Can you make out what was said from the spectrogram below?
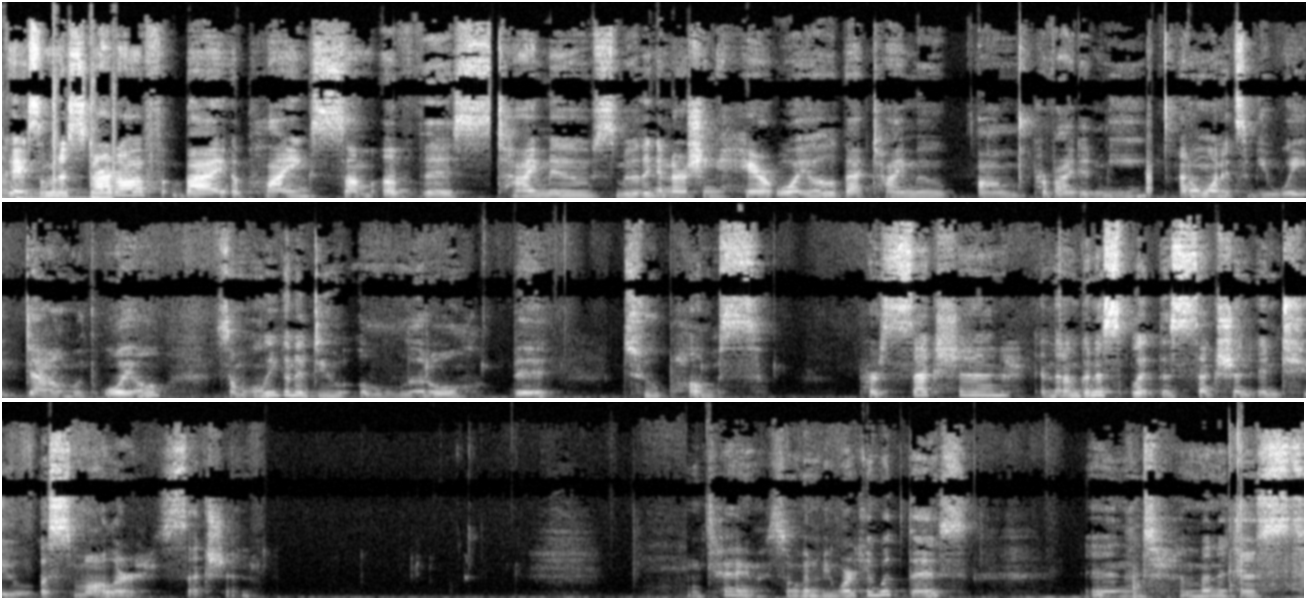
Okay, so I'm gonna start off by applying some of this Tymo Smoothing and Nourishing Hair Oil that Tymo um, provided me. I don't want it to be weighed down with oil, so I'm only gonna do a little bit, two pumps per section, and then I'm gonna split this section into a smaller section. Okay, so we're gonna be working with this, and I'm gonna just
